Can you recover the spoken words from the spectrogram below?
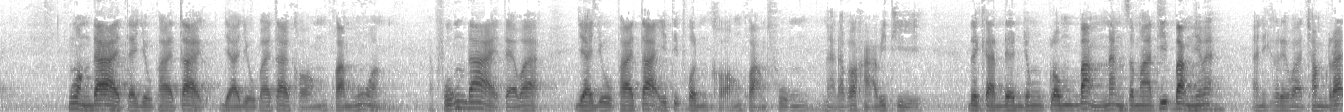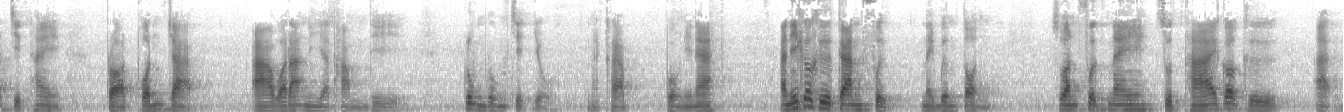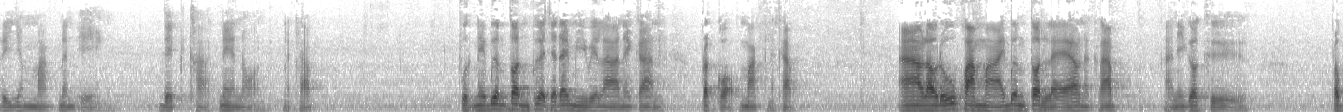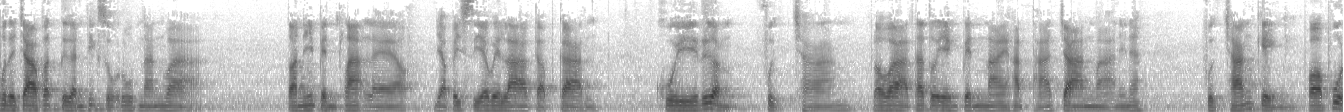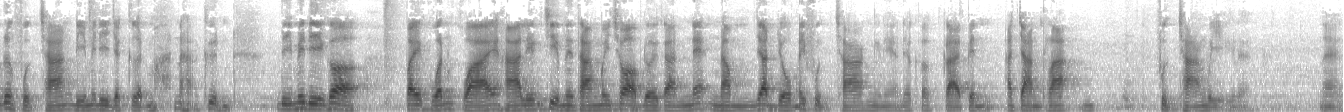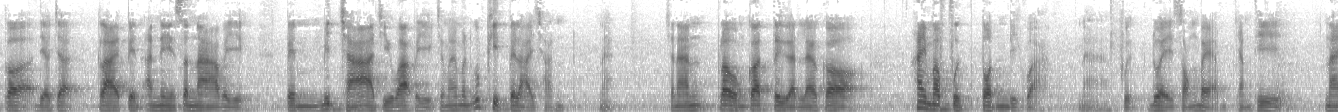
ง่วงได้ แต่อยู่ภายใต้ อย่าอยู่ภายใต้ของความง่วง ฟุ้งได้แต่ว่า อย่าอยู่ภายใต้อิทธิพลของความฟุ้งนะแล้วก็หาวิธีโดยการเดินจงกรมบ้างนั่งสมาธิบ้างใช่ไหมอันนี้เขาเรียกว่าชำระจิตให้ปลอดพ้นจากอาวรณิยธรรมที่กลุ่มรุมจิตอยู่นะครับ พวกนี้นะ อันนี้ก็คือการฝึกในเบื้องต้น ส่วนฝึกในสุดท้ายก็คืออริยมรรคนั่นเอง เด็ดขาดแน่นอนนะครับ ฝึกในเบื้องต้นเพื่อจะได้มีเวลาในการประกอบมรรคนะครับ อ้าวเรารู้ความหมายเบื้องต้นแล้วนะครับ อันนี้ก็คือ พระพุทธเจ้าก็เตือนภิกษุรูปนั้นว่า ตอนนี้เป็นพระแล้ว อย่าไปเสียเวลากับการคุยเรื่องฝึกช้าง เพราะว่าถ้าตัวเองเป็นนายหัตถาจารย์มานี่นะฝึกช้างเก่ง พอพูดเรื่องฝึกช้างดีไม่ดีจะเกิดมาหนาขึ้น ดีไม่ดีก็ไปขวนขวายหาเลี้ยงชีพในทางไม่ชอบ โดยการแนะนำญาติโยมให้ฝึกช้างอย่างนี้เดี๋ยวก็กลายเป็นอาจารย์พระ ฝึกช้างไปอีกนะนะก็เดี๋ยวจะกลายเป็นอเนสนาไปอีก เป็นมิจฉาอาชีวะไปอีกใช่ไหมมันก็ผิดไปหลายชั้นนะฉะนั้นพระองค์ก็เตือนแล้วก็ให้มาฝึกตนดีกว่านะฝึกด้วยสองแบบอย่างที่ใน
